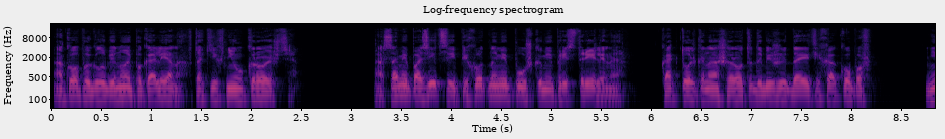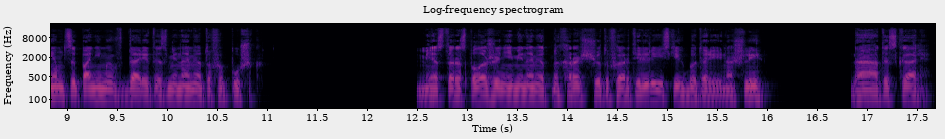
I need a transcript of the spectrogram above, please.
Окопы глубиной по колено, в таких не укроешься. А сами позиции пехотными пушками пристрелены. Как только наша рота добежит до этих окопов, немцы по ним и вдарят из минометов и пушек. Место расположения минометных расчетов и артиллерийских батарей нашли? Да, отыскали.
